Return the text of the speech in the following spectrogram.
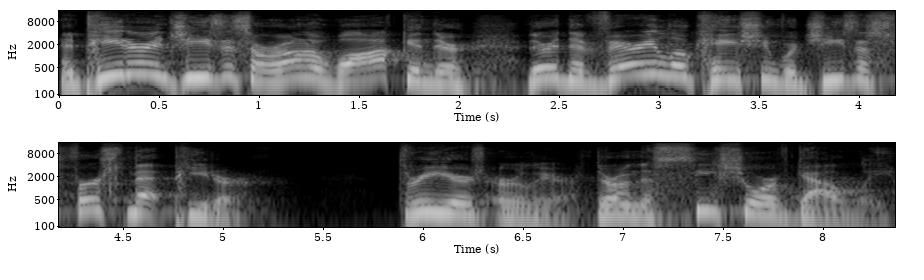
And Peter and Jesus are on a walk, and they're, they're in the very location where Jesus first met Peter three years earlier. They're on the seashore of Galilee.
